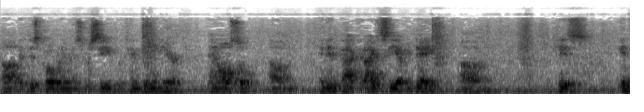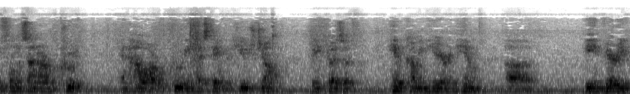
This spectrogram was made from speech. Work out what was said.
uh, that this program has received with him being here, and also um, an impact that I see every day, uh, his influence on our recruiting and how our recruiting has taken a huge jump because of him coming here and him uh, being very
